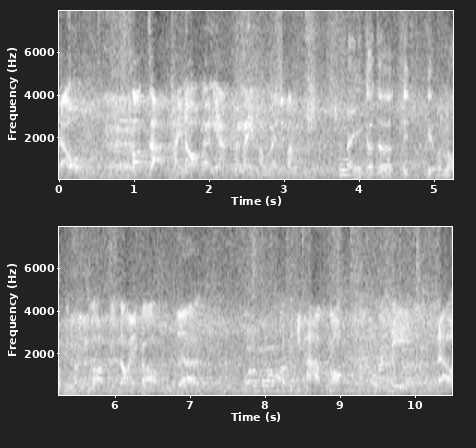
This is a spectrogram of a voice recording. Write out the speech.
แล้วนอกจากภายนอกแล้วเนี่ยข้างในทำอะไรไปบ้างข้างในก็จะติดเกรดมันรอบนิดหน่อยรอบนิดหน่อยก็เพื่อประสิทธิภาพเนาะโอเค แล้ว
